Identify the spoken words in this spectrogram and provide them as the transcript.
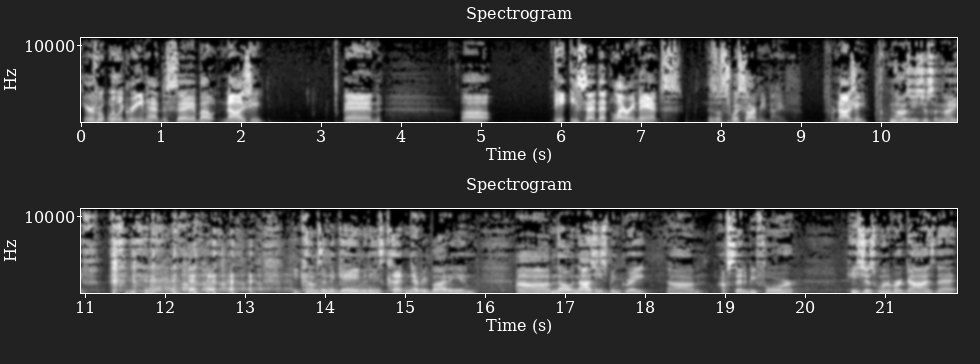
Here's what Willie Green had to say about Naji. And, uh, he, he said that Larry Nance is a Swiss Army knife. For Naji? Naji's just a knife. he comes in the game and he's cutting everybody. And, um, no, Naji's been great. Um, I've said it before. He's just one of our guys that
